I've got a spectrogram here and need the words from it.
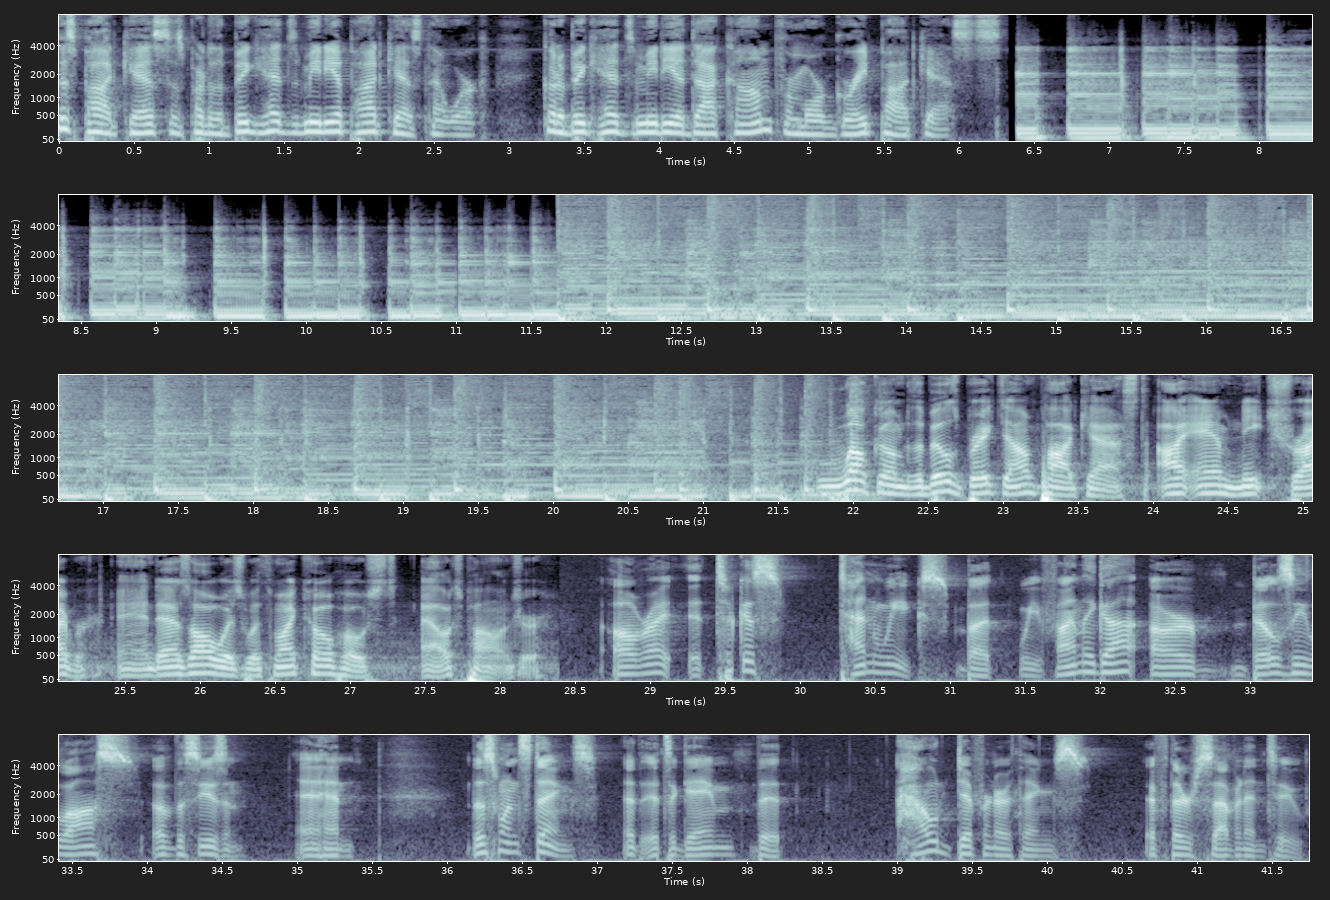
This podcast is part of the Big Heads Media Podcast Network. Go to bigheadsmedia.com for more great podcasts. Welcome to the Bills Breakdown Podcast. I am Nate Schreiber, and as always, with my co host, Alex Pollinger. All right, it took us 10 weeks, but we finally got our Billsy loss of the season. And this one stings. It's a game that. How different are things if they're 7 and 2?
